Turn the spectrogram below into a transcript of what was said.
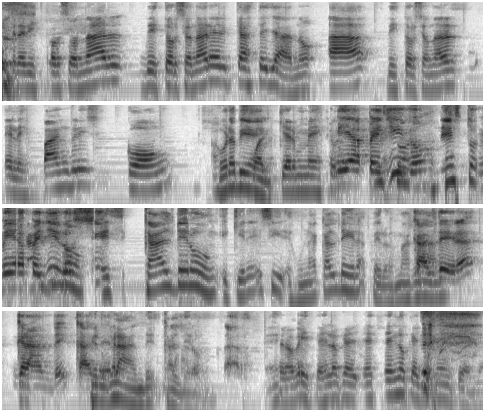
entre distorsionar, distorsionar el castellano a distorsionar el spanglish con Ahora bien, cualquier mezcla. Mi apellido, Néstor- Néstor mi apellido Calderón sí. es Calderón, y quiere decir, es una caldera, pero es más grande. Caldera, grande, caldera. Pero grande, Calderón. Claro. Pero viste, es lo que, es, es lo que yo no entiendo.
